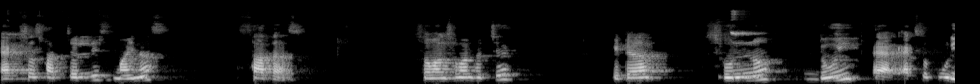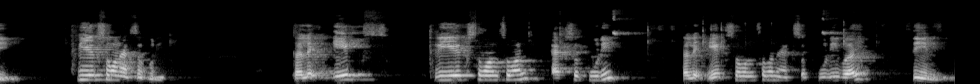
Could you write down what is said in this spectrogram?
একশো সাতচল্লিশ মাইনাস সাতাশ। সমান সমান হচ্ছে এটা শূন্য দুই, এক, একশো কুড়ি। থ্রি এক্স সমান একশো কুড়ি। তাহলে এক্স থ্রি এক্স সমান সমান একশো কুড়ি। তাহলে এক্স সমান সমান একশো কুড়ি বাই তিন।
